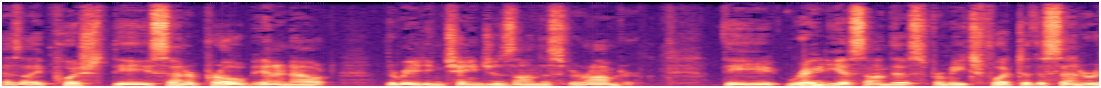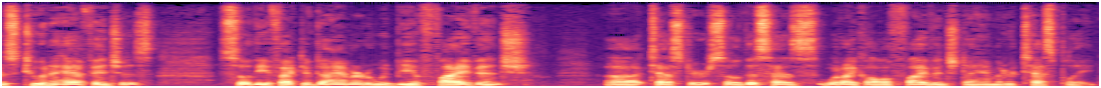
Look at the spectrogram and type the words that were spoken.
as I push the center probe in and out, the reading changes on the spherometer. The radius on this from each foot to the center is two and a half inches, so the effective diameter would be a five inch uh, tester, so this has what I call a five inch diameter test plate.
